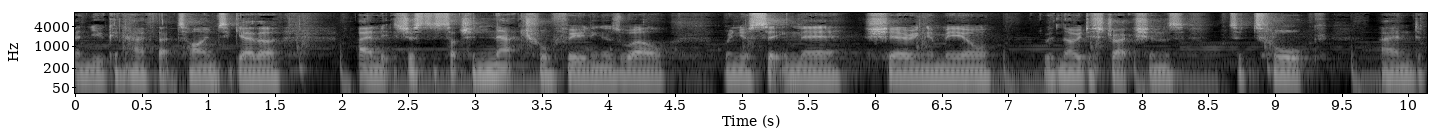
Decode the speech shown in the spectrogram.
and you can have that time together. And it's just such a natural feeling as well when you're sitting there sharing a meal with no distractions to talk and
